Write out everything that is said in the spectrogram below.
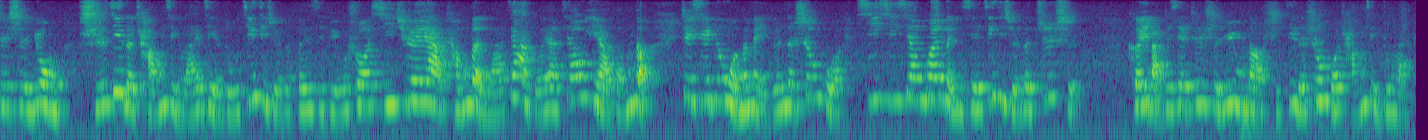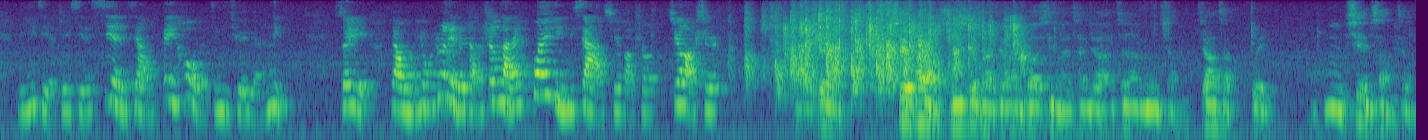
这是用实际的场景来解读经济学的分析，比如说稀缺呀、成本啊、价格呀、交易啊等等，这些跟我们每个人的生活息息相关的一些经济学的知识，可以把这些知识运用到实际的生活场景中来理解这些现象背后的经济学原理。所以，让我们用热烈的掌声来欢迎一下薛宝生薛老师。好，谢谢谢谢潘老师，谢谢大家，很高兴来参加真爱梦想家长会，嗯，线上这样。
